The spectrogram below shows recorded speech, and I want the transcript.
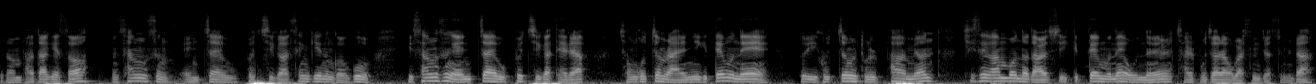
이런 바닥에서 상승 N자의 목표치가 생기는 거고 이 상승 N자의 목표치가 대략 전고점 라인이기 때문에 또 이 고점을 돌파하면 시세가 한 번 더 나올 수 있기 때문에 오늘 잘 보자라고 말씀드렸습니다.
